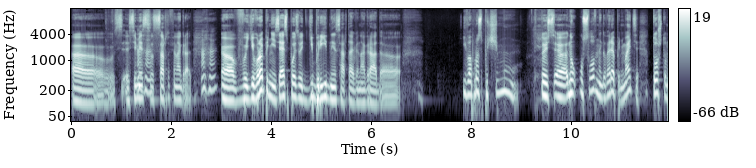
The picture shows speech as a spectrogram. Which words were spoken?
э, с- семейство Ага. сортов винограда. Ага. Э, в Европе нельзя использовать гибридные сорта винограда. И вопрос, почему? То есть, э, ну, условно говоря, понимаете, то, что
